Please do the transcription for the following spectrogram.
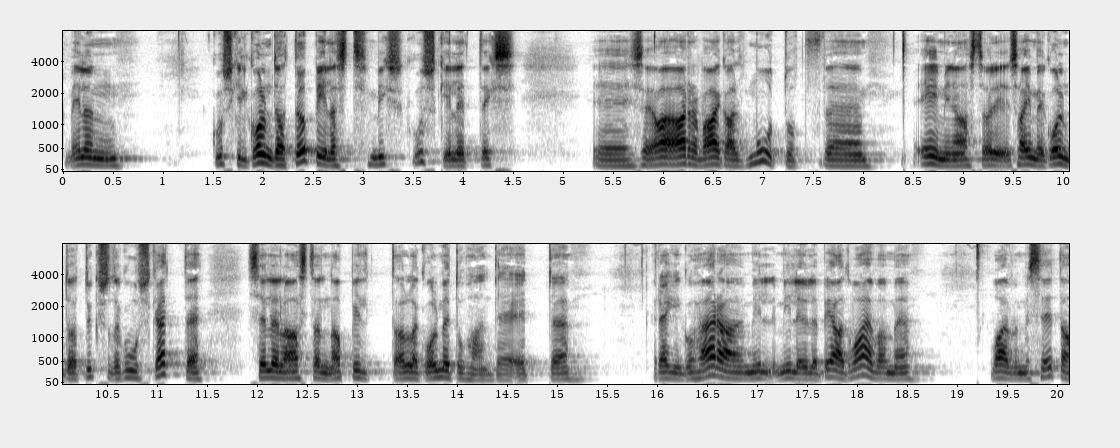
meil on kuskil kolm tuhat õpilast, miks kuskil, et eks see arv aeg-ajalt muutub. eelmine aasta oli, saime kolm tuhat ükssada kuus kätte, sellel aastal napilt alla kolme tuhande, et räägin kohe ära, mil, mille üle pead vaevame vaevame seda,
